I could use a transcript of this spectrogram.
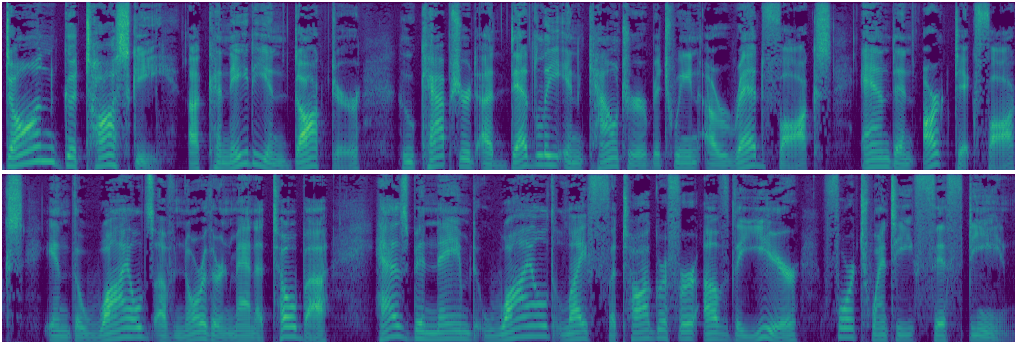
Don Gutoski, a Canadian doctor who captured a deadly encounter between a red fox and an Arctic fox in the wilds of northern Manitoba, has been named Wildlife Photographer of the Year for 2015.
